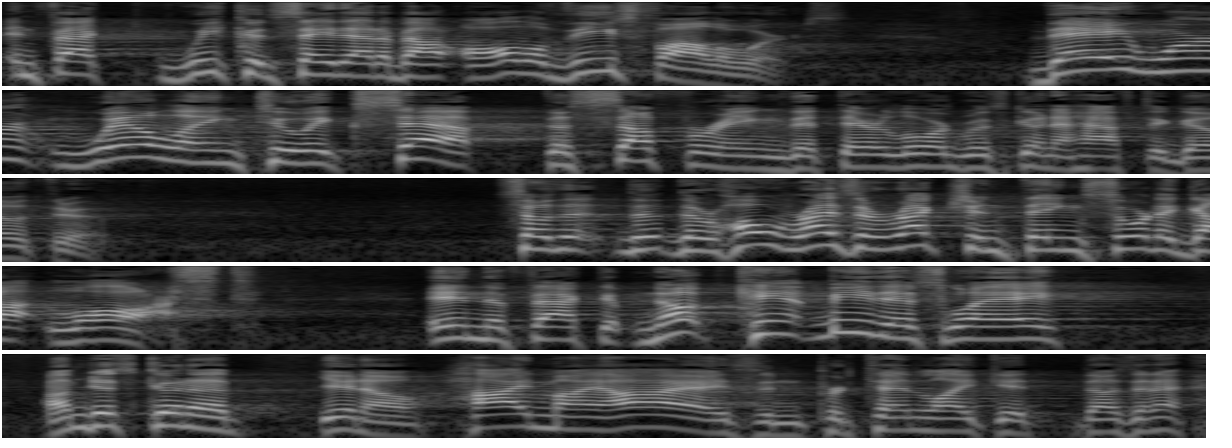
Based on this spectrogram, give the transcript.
in fact, we could say that about all of these followers. They weren't willing to accept the suffering that their Lord was going to have to go through. So the, the, the whole resurrection thing sort of got lost in the fact that, nope, can't be this way. I'm just going to you know, hide my eyes and pretend like it doesn't. Happen.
